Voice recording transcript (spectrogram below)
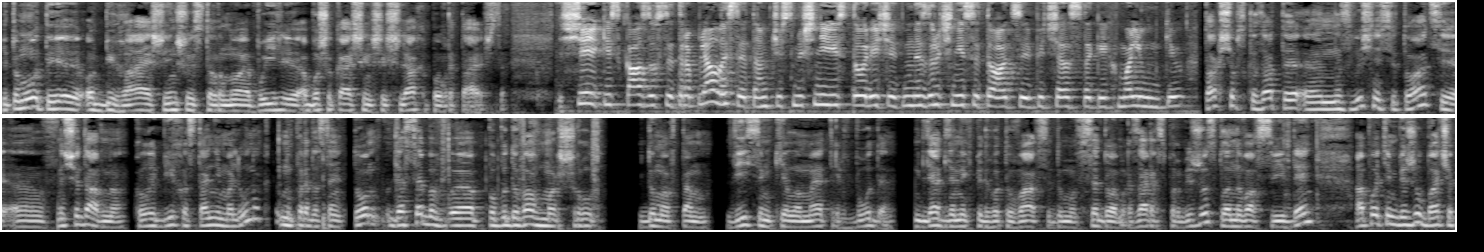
І тому ти оббігаєш іншою стороною, або або шукаєш інший шлях і повертаєшся. Ще якісь казуси траплялися там, чи смішні історії, чи незручні ситуації під час таких малюнків. Так, щоб сказати, е, незвичні ситуації е, нещодавно, коли біг останній малюнок, ну передостанній, то для себе е, побудував маршрут. Думав, там 8 кілометрів буде. Я для них підготувався, думав, все добре. Зараз пробіжу, спланував свій день, а потім біжу, бачу,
